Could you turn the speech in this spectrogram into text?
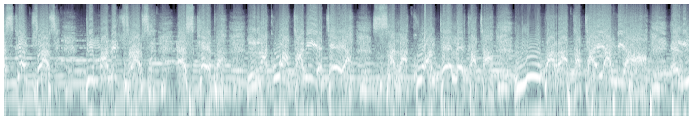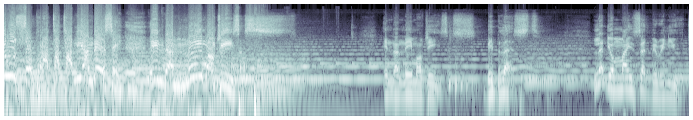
Escape traps. Demonic traps. Escape. Laguatani etea. Salakuantele kata. Lubarata tayandia. Eluso pratataniandese. In the name of Jesus in the name of Jesus. Be blessed. Let your mindset be renewed.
